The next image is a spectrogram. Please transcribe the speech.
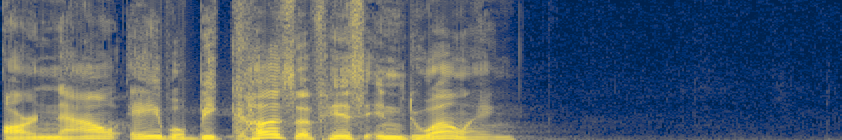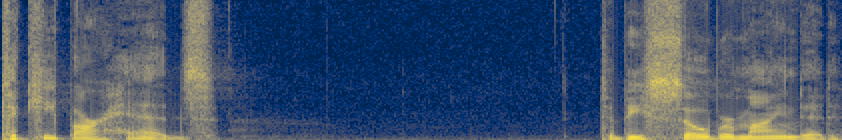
are now able, because of his indwelling, to keep our heads, to be sober minded.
